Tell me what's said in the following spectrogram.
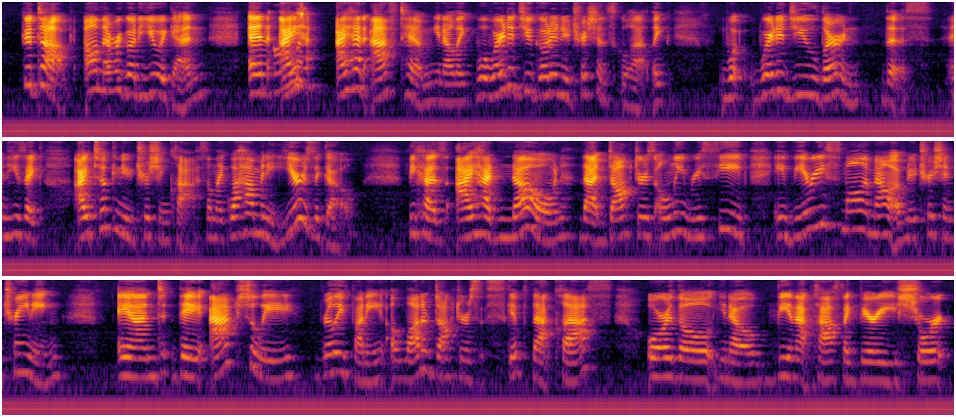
Good talk. I'll never go to you again." And oh I I had asked him, you know, like, well, where did you go to nutrition school at? Like, what where did you learn this? And he's like, I took a nutrition class. I'm like, well, how many years ago? Because I had known that doctors only receive a very small amount of nutrition training, and they actually really funny. A lot of doctors skip that class, or they'll you know be in that class like very short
